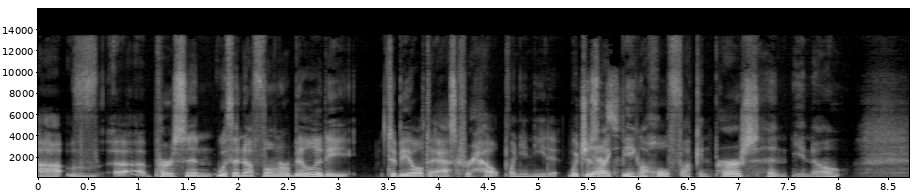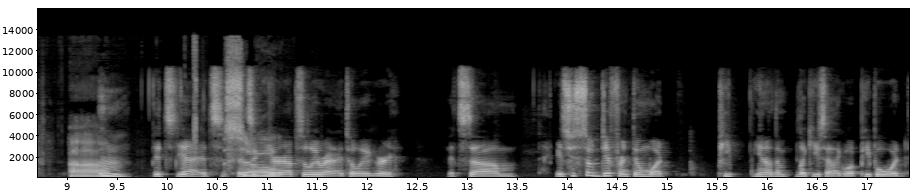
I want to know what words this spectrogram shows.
uh, v- uh, person with enough vulnerability to be able to ask for help when you need it, which is Yes. like being a whole fucking person. You know. Um, It's yeah, it's, it's you're absolutely right. I totally agree. It's um it's just so different than what people you know, the, like you said, like what people would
